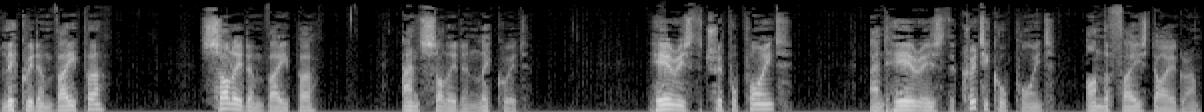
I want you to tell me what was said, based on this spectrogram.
liquid and vapour, solid and vapour, and solid and liquid. Here is the triple point and here is the critical point on the phase diagram.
